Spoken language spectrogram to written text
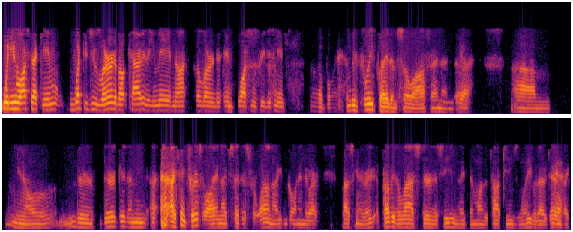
When you watched that game, what did you learn about Calgary that you may have not learned in watching the previous games? Oh boy, we we play them so often, and uh, yeah. um, you know they're they're good. I mean, I, I think first of all, and I've said this for a while now, even going into our last game, of probably the last third of the season, they've been one of the top teams in the league without a doubt. Yeah. Like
